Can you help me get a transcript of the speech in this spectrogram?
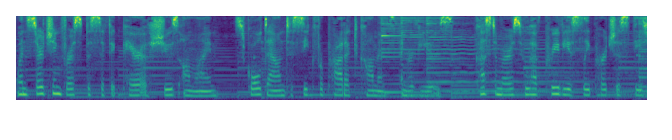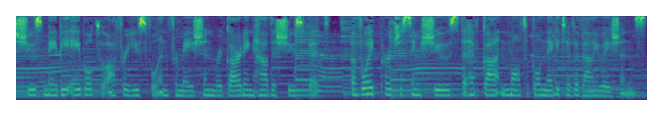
When searching for a specific pair of shoes online, scroll down to seek for product comments and reviews. Customers who have previously purchased these shoes may be able to offer useful information regarding how the shoes fit. Avoid purchasing shoes that have gotten multiple negative evaluations.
